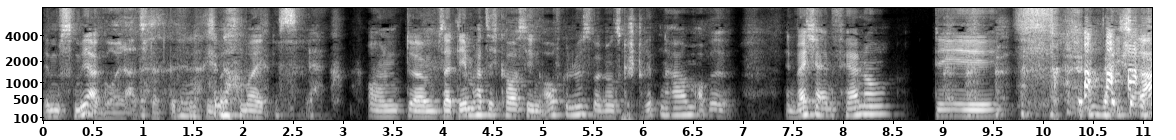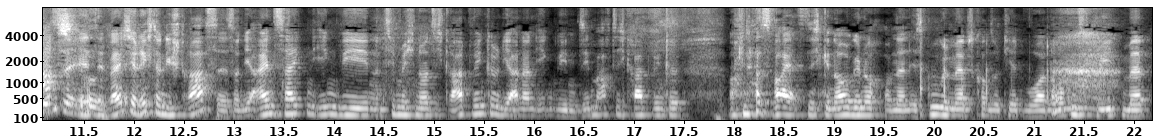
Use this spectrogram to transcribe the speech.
Im Smeargold hat es stattgefunden. Ja, genau. Und ähm, seitdem hat sich Chaos League aufgelöst, weil wir uns gestritten haben, ob äh, in welcher Entfernung die, die Straße ist, in welche Richtung die Straße ist. Und die einen zeigten irgendwie einen ziemlich 90-Grad-Winkel und die anderen irgendwie einen 87-Grad-Winkel. Und das war jetzt nicht genau genug. Und dann ist Google Maps konsultiert worden, OpenStreetMap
